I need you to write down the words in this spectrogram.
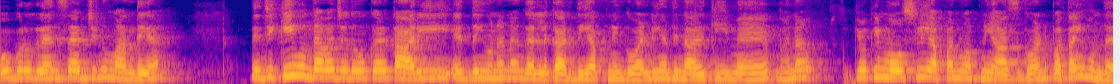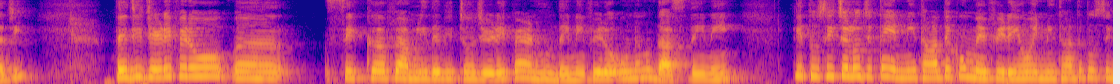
ਉਹ ਗੁਰੂ ਗ੍ਰੰਥ ਸਾਹਿਬ ਜੀ ਨੂੰ ਮੰਨਦੇ ਆ। ਤੇ ਜੀ ਕੀ ਹੁੰਦਾ ਵਾ ਜਦੋਂ ਕਰਤਾਰੀ ਇਦਾਂ ਹੀ ਉਹਨਾਂ ਨਾਲ ਗੱਲ ਕਰਦੀ ਆ ਆਪਣੇ ਗਵਾਂਢੀਆਂ ਦੇ ਨਾਲ ਕਿ ਮੈਂ, ਹਨਾ, ਕਿਉਂਕਿ ਮੋਸਟਲੀ ਆਪਾਂ ਨੂੰ ਆਪਣੀ ਆਸ ਗੁਆਂਢ ਪਤਾ ਹੀ ਹੁੰਦਾ ਜੀ। ਤੇ ਜੀ ਜਿਹੜੇ ਫਿਰ ਉਹ ਸਿੱਖ ਫੈਮਿਲੀ ਦੇ ਵਿੱਚੋਂ ਜਿਹੜੇ ਭੈਣ ਹੁੰਦੇ ਨੇ, ਫਿਰ ਉਹ ਉਹਨਾਂ ਨੂੰ ਦੱਸਦੇ ਨੇ ਕਿ ਤੁਸੀਂ ਚਲੋ ਜਿੱਥੇ ਇੰਨੀ ਥਾਂ ਤੇ ਘੁੰਮੇ ਫਿਰੇ ਹੋ, ਇੰਨੀ ਥਾਂ ਤੇ ਤੁਸੀਂ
